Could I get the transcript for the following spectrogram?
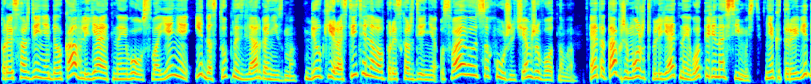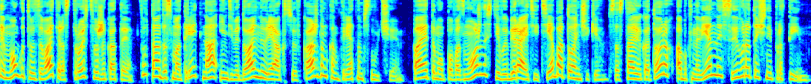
Происхождение белка влияет на его усвоение и доступность для организма. Белки растительного происхождения усваиваются хуже, чем животного. Это также может влиять на его переносимость. Некоторые виды могут вызывать расстройство ЖКТ. Тут надо смотреть на индивидуальную реакцию в каждом конкретном случае. Поэтому по возможности выбирайте те батончики, в составе которых обыкновенный сывороточный протеин.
